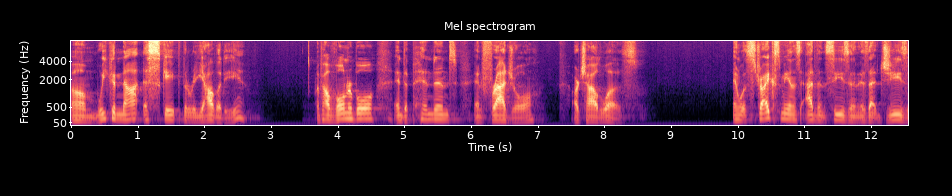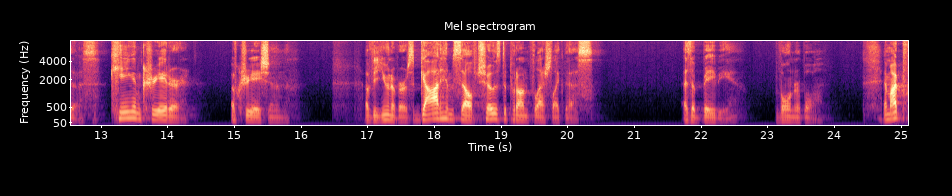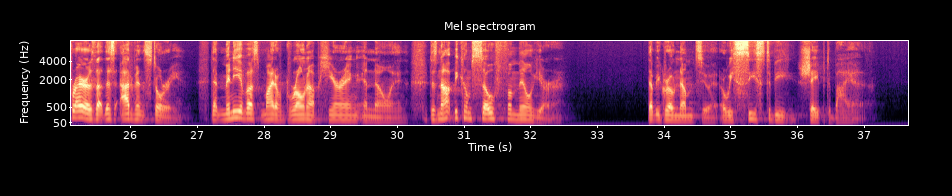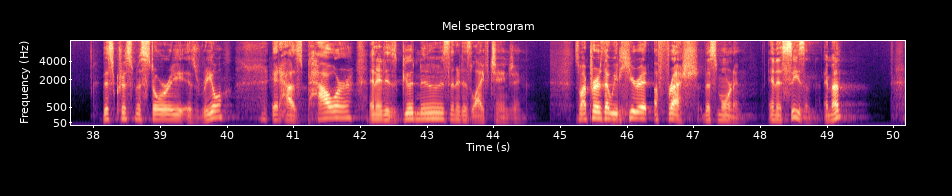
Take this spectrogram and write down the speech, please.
um, we could not escape the reality of how vulnerable and dependent and fragile our child was. And what strikes me in this Advent season is that Jesus, King and Creator of creation, of the universe, God Himself chose to put on flesh like this as a baby, vulnerable. And my prayer is that this Advent story, that many of us might have grown up hearing and knowing, does not become so familiar that we grow numb to it or we cease to be shaped by it. This Christmas story is real, it has power, and it is good news, and it is life changing. So, my prayer is that we'd hear it afresh this morning in this season. Amen?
